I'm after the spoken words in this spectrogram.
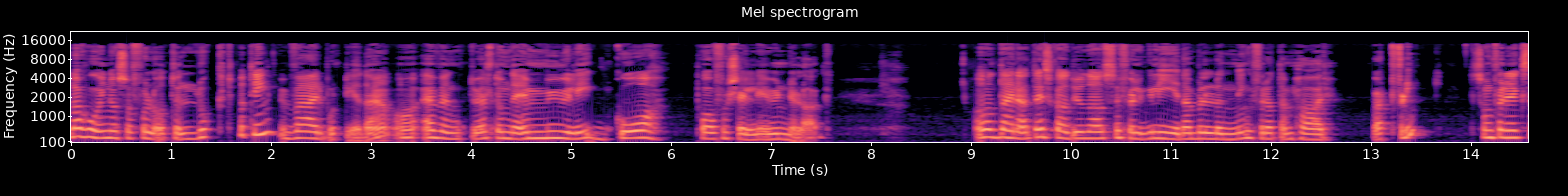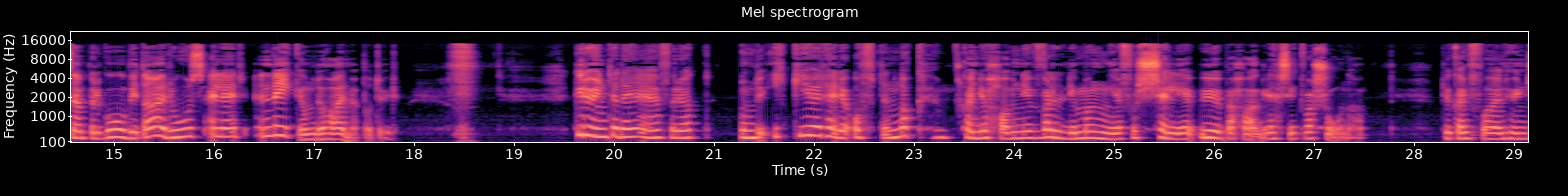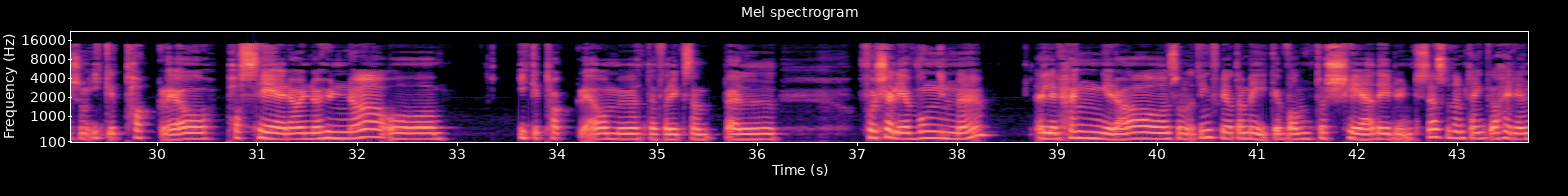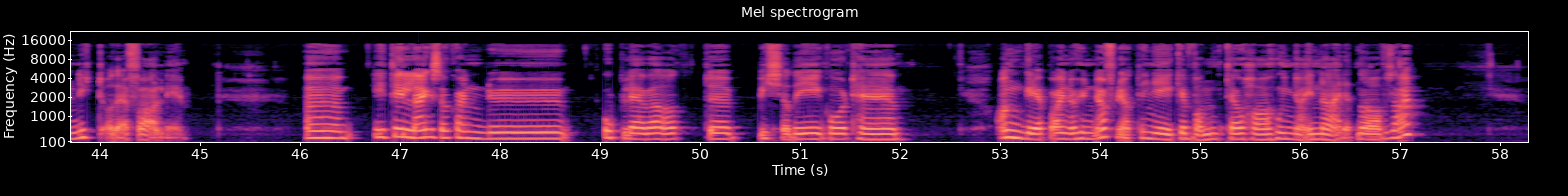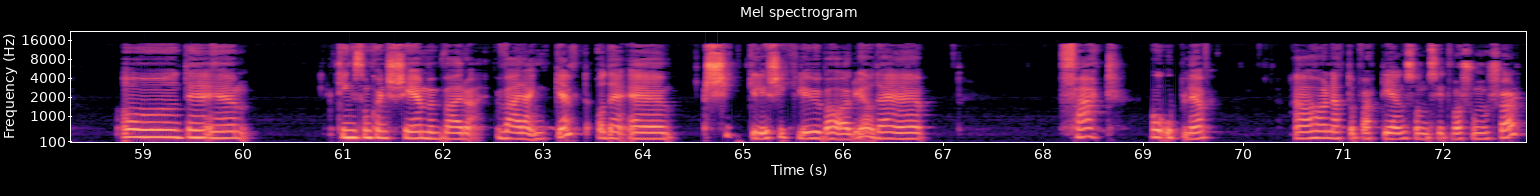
La hunden også få lov til å lukte på ting, være borti det, og eventuelt, om det er mulig, gå på forskjellige underlag. Og deretter skal du da selvfølgelig gi deg belønning for at de har vært flinke, som f.eks. godbiter, ros eller en leke om du har med på tur. Grunnen til det er for at om du ikke gjør dette ofte nok, kan du havne i veldig mange forskjellige ubehagelige situasjoner. Du kan få en hund som ikke takler å passere andre hunder, og ikke takler å møte f.eks. For forskjellige vogner eller hengere og sånne ting, fordi at de er ikke vant til å se det rundt seg, så de tenker at dette er nytt, og det er farlig. Uh, I tillegg så kan du oppleve at uh, bikkja di går til angrep på andre hunder, fordi at den er ikke vant til å ha hunder i nærheten av seg. Og det er ting som kan skje med hver, hver enkelt, og det er skikkelig, skikkelig ubehagelig, og det er fælt å oppleve. Jeg har nettopp vært i en sånn situasjon sjøl,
